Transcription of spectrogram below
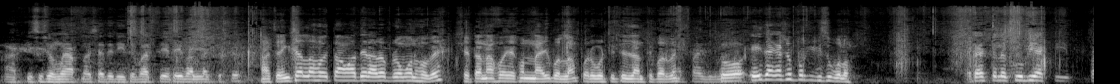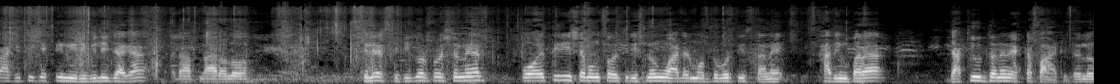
আর কিছু সময় আপনার সাথে দিতে পারছি এটাই ভালো লাগতেছে। আচ্ছা ইনশাল্লাহ হয়তো আমাদের আরও ভ্রমণ হবে সেটা না হয় এখন নাই বললাম পরবর্তীতে জানতে পারবেন। তো এই জায়গা সম্পর্কে কিছু বলো। এটা আসলে খুবই একটি প্রাকৃতিক একটি নিরিবিলি জায়গা। এটা আপনার হলো সিলেট সিটি কর্পোরেশনের পঁয়ত্রিশ এবং চৌত্রিশ নং ওয়ার্ডের মধ্যবর্তী স্থানে খাদিমপাড়া জাতীয় উদ্যানের একটা পার্ট। এটা হলো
